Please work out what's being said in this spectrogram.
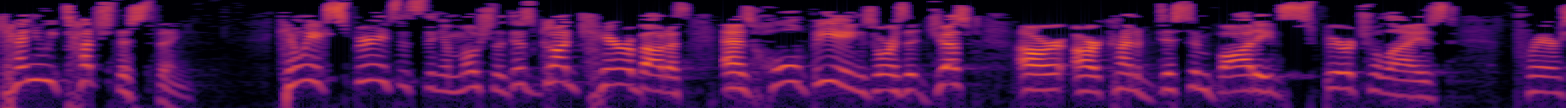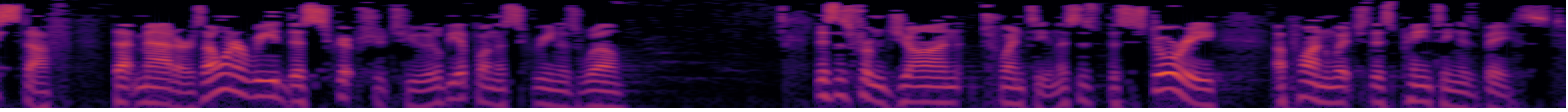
can we touch this thing? Can we experience this thing emotionally? Does God care about us as whole beings, or is it just our, our kind of disembodied, spiritualized prayer stuff that matters. I want to read this scripture to you. It'll be up on the screen as well. This is from John 20, and this is the story upon which this painting is based.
